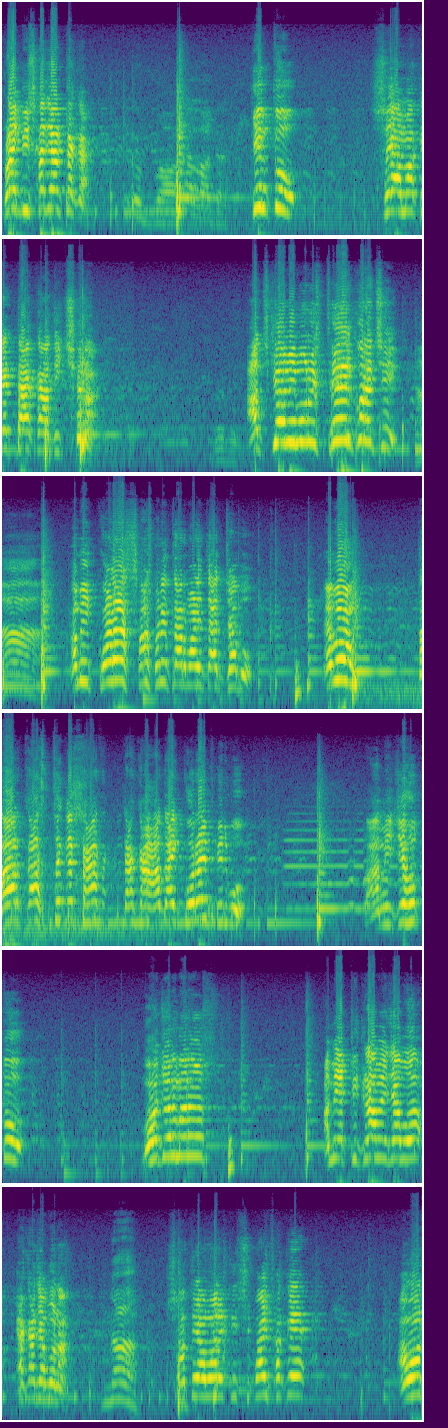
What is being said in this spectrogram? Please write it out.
প্রায় বিশ হাজার টাকা। কিন্তু সে আমাকে টাকা দিচ্ছে না। আজকে আমি মনে স্থির করেছি। হ্যাঁ। আমি কড়া শাসনে তার বাড়িতে আজ যাব। এবং তার কাছ থেকে টাকা আদায় করে ফিরবো। আমি যেহেতু মহাজন মানুষ আমি একটি গ্রামে যাব একা যাব না। না। সাথে আমার একটি সিপাই থাকে। আমার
